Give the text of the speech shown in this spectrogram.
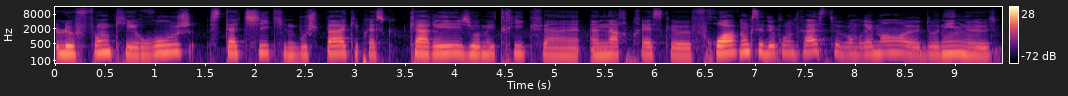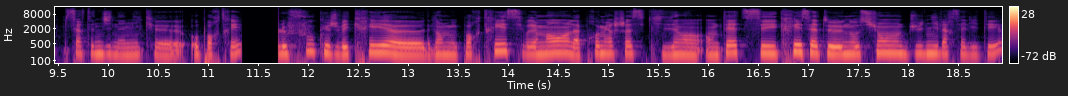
le fond qui est rouge, statique, qui ne bouge pas, qui est presque carré, géométrique, un, un, art presque froid. Donc ces deux contrastes vont vraiment donner une certaine dynamique au portrait. Le flou que je vais créer euh, dans mes portraits, c'est vraiment la première chose qui vient en tête, c'est créer cette notion d'universalité.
